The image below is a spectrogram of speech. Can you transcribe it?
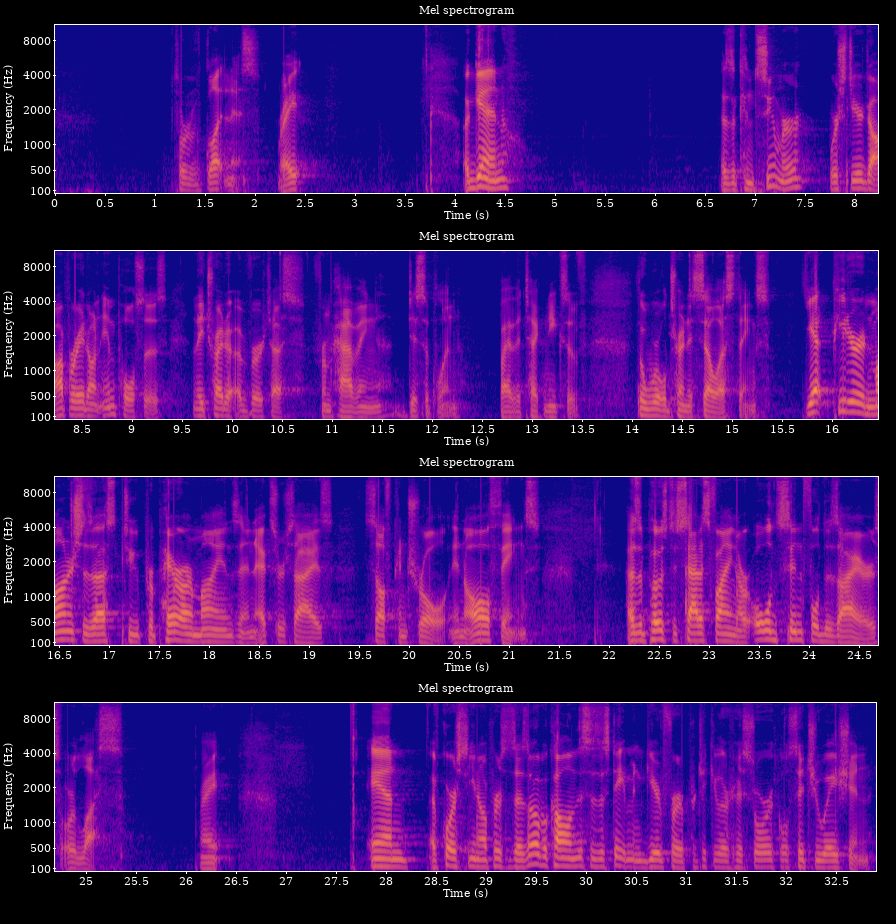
sort of gluttonous, right? Again, as a consumer, we're steered to operate on impulses, and they try to avert us from having discipline by the techniques of the world trying to sell us things. Yet, Peter admonishes us to prepare our minds and exercise self control in all things, as opposed to satisfying our old sinful desires or lusts, right? And of course, you know, a person says, oh, but Colin, this is a statement geared for a particular historical situation.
